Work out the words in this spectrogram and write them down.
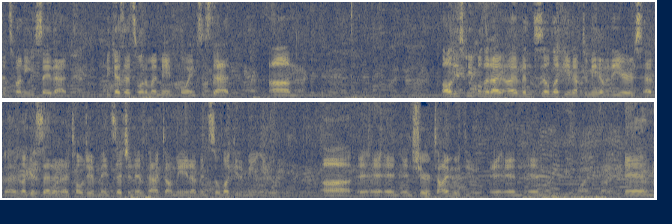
It's funny you say that because that's one of my main points. Is that um, all these people that I, I've been so lucky enough to meet over the years have, uh, like I said, and I told you, have made such an impact on me, and I've been so lucky to meet you uh, and, and and share time with you, and and and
